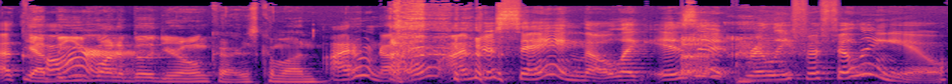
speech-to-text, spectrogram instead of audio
a car. Yeah, but you want to build your own cars. Come on. I don't know. I'm just saying though, like, is it really fulfilling you?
